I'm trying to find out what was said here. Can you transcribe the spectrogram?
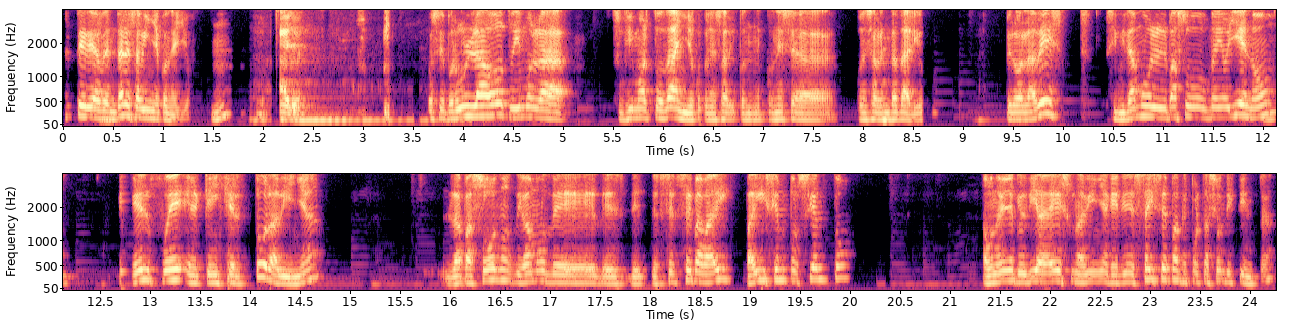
suerte de arrendar esa viña con ellos. Ah, Entonces, por un lado, tuvimos la, sufrimos alto daño con, esa, con, con, esa, con ese arrendatario, pero a la vez, si miramos el vaso medio lleno, él fue el que injertó la viña la pasó, digamos, de, de, ser cepa país, país 100% a una viña que hoy día es una viña que tiene seis cepas de exportación distintas,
